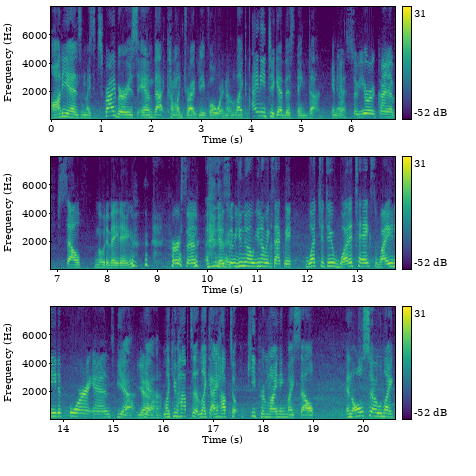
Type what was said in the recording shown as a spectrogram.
audience and my subscribers and that kind of like drives me forward. And I'm like I need to get this thing done you know? Yes, so you're kind of self-motivating person. yes, so you know you know exactly what to do, what it takes, why you need it for, and yeah, Yeah. yeah. Like you have to like I have to keep reminding myself. And also like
